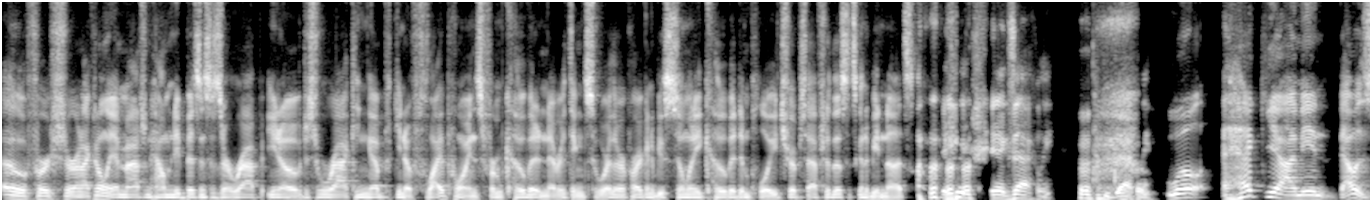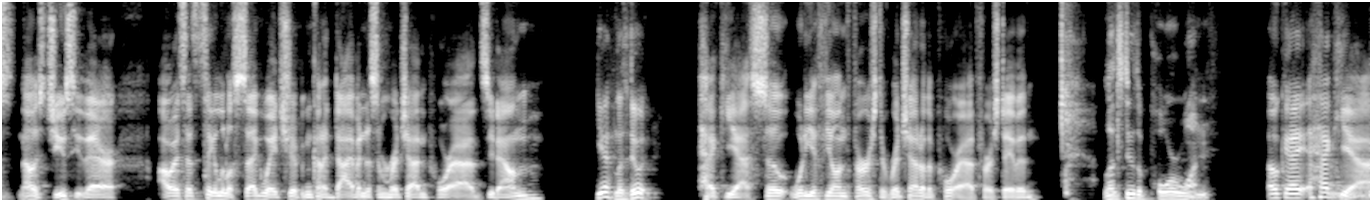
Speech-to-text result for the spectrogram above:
Oh, for sure. And I can only imagine how many businesses are wrap, you know, just racking up, you know, flight points from COVID and everything to where there are probably going to be so many COVID employee trips after this. It's going to be nuts. yeah, exactly. Exactly. well, heck yeah. I mean, that was that was juicy there. I would say let's take a little segue trip and kind of dive into some rich ad and poor ads. You down? Yeah, let's do it. Heck yeah. So what are you feeling first, the rich ad or the poor ad first, David? Let's do the poor one. Okay, heck yeah.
